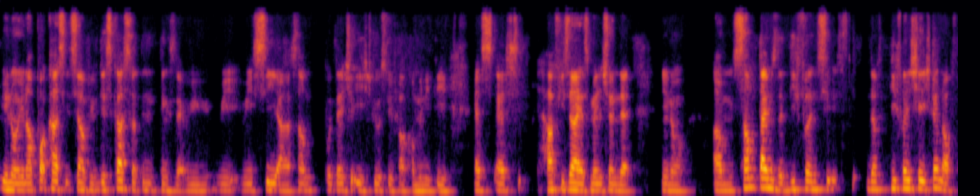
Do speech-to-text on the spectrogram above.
you know, in our podcast itself, we've discussed certain things that we we, we see are some potential issues with our community. As as Hafizah has mentioned that, you know, um, sometimes the difference the differentiation of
